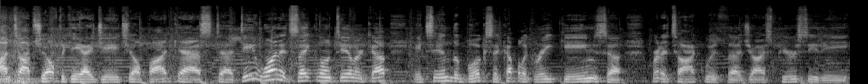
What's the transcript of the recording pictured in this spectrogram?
On Top Shelf, the KIJHL podcast. Uh, day one at Cyclone Taylor Cup. It's in the books. A couple of great games. Uh, we're going to talk with uh, Josh Piercey, the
